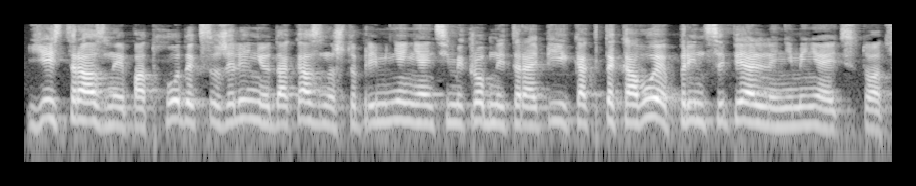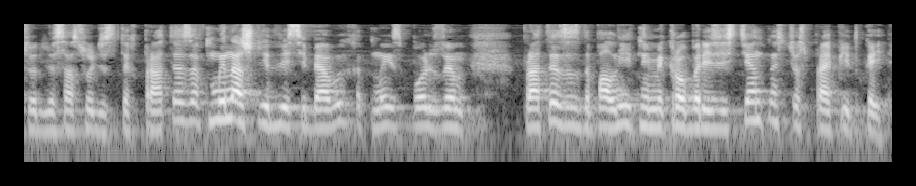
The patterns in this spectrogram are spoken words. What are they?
Есть разные подходы. К сожалению, доказано, что применение антимикробной терапии как таковое принципиально не меняет ситуацию для сосудистых протезов. Мы нашли для себя выход. Мы используем протезы с дополнительной микроборезистентностью, с пропиткой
